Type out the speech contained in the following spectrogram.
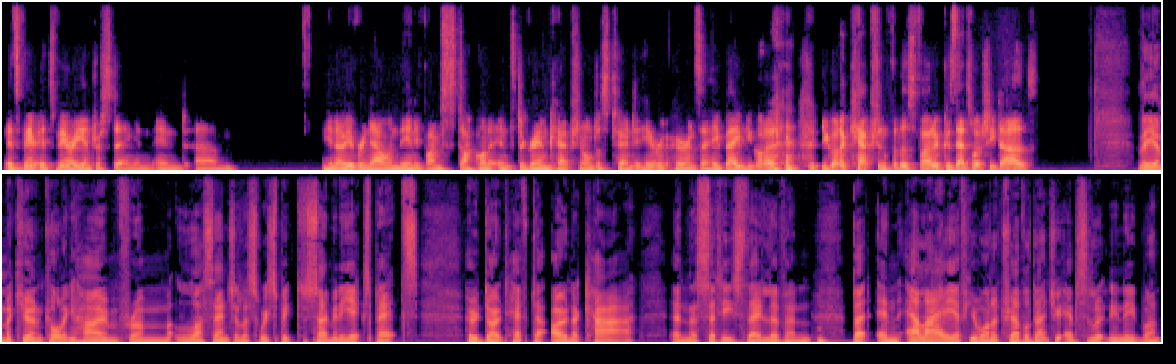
it's very it's very interesting. And and um, you know, every now and then, if I'm stuck on an Instagram caption, I'll just turn to her, her and say, "Hey, babe, you got a you got a caption for this photo?" Because that's what she does. Liam McEwan calling home from Los Angeles. We speak to so many expats who don't have to own a car in the cities they live in. But in LA, if you want to travel, don't you absolutely need one?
